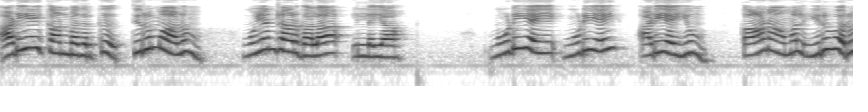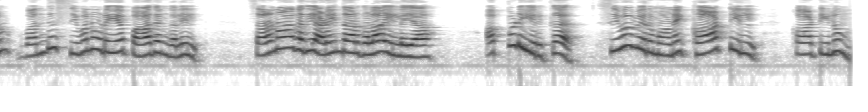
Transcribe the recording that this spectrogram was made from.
அடியை காண்பதற்கு திருமாலும் முயன்றார்களா இல்லையா? முடியை முடியை அடியையும் காணாமல் இருவரும் வந்து சிவனுடைய பாதங்களில் சரணாகதி அடைந்தார்களா இல்லையா? அப்படி இருக்க சிவபெருமானை காட்டில் காட்டிலும்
